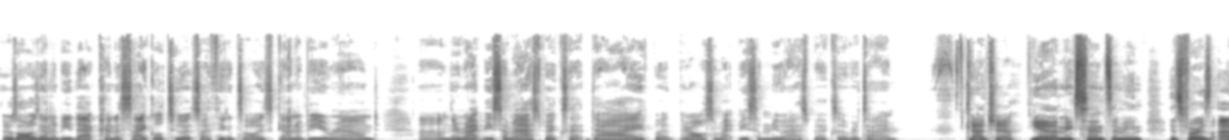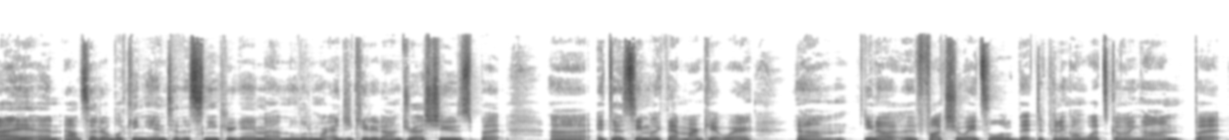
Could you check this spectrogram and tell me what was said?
there's always going to be that kind of cycle to it. So I think it's always going to be around. Um, there might be some aspects that die, but there also might be some new aspects over time. Gotcha. Yeah, that makes sense. I mean, as far as I, an outsider looking into the sneaker game, I'm a little more educated on dress shoes, but uh, it does seem like that market where um, you know it fluctuates a little bit depending on what's going on, but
